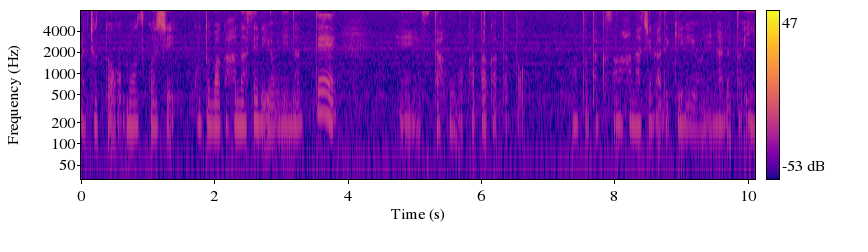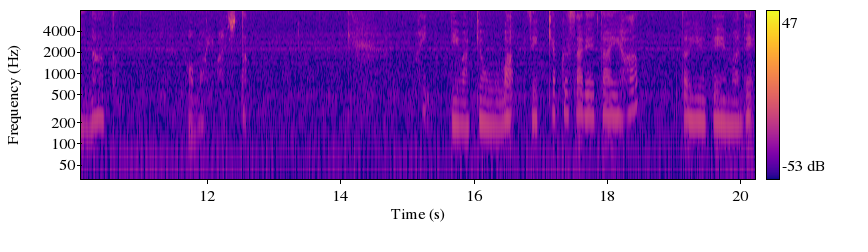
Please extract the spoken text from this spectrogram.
まあ、ちょっともう少し言葉が話せるようになってえー、スタッフの方々ともっとたくさん話ができるようになるといいなと思いました、はい、では今日は「接客されたい派」というテーマで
